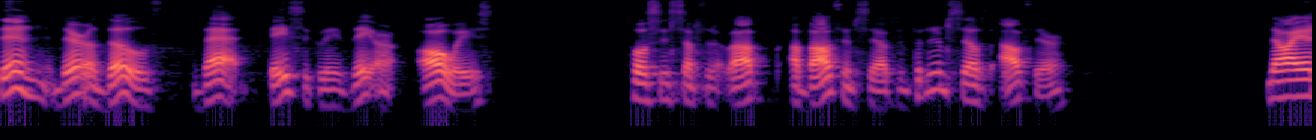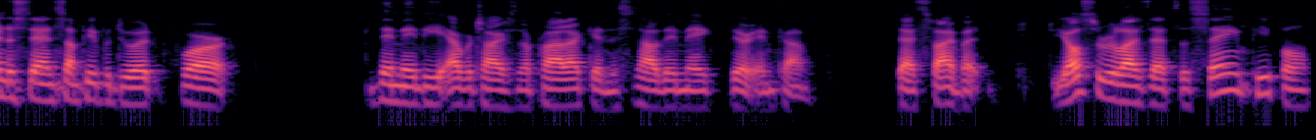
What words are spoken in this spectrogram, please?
then there are those that basically they are always posting something about, about themselves and putting themselves out there. Now, I understand some people do it for they may be advertising a product and this is how they make their income. That's fine. But do you also realize that the same people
